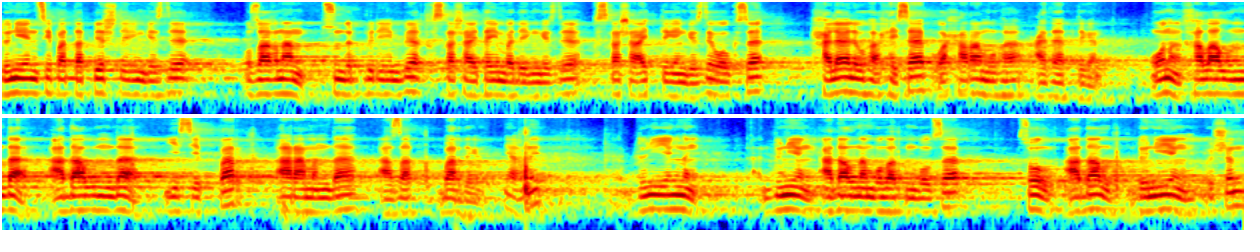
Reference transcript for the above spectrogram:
Дүниені сипаттап берші деген кезде ұзағынан түсіндіріп берейін бе қысқаша айтайын ба деген кезде қысқаша айт деген кезде ол кісі халалуха хисаб уа харамуха азаб деген. Оның халалында адалында есеп бар арамында азап бар деген. Яғни дүниеңнің дүниең адалынан болатын болса сол адал дүниең үшін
